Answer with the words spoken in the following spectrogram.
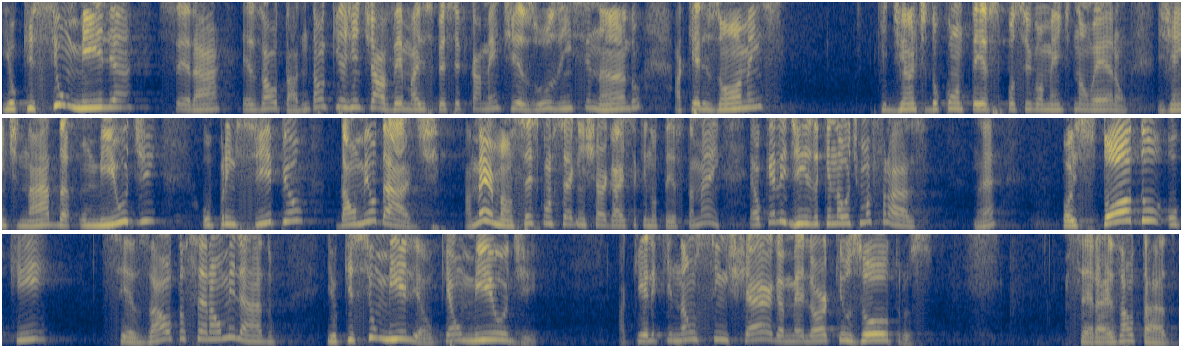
e o que se humilha será exaltado. Então aqui a gente já vê mais especificamente Jesus ensinando aqueles homens que diante do contexto possivelmente não eram gente nada humilde o princípio da humildade. Amém, irmão? Vocês conseguem enxergar isso aqui no texto também? É o que ele diz aqui na última frase, né? Pois todo o que se exalta será humilhado, e o que se humilha, o que é humilde, aquele que não se enxerga melhor que os outros, será exaltado.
